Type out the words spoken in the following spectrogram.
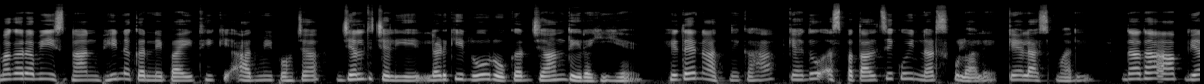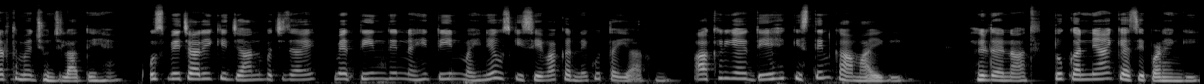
मगर अभी स्नान भी न करने पाई थी कि आदमी पहुँचा। जल्द चलिए, लड़की रो रो कर जान दे रही है। हृदयनाथ ने कहा, कह दो अस्पताल से कोई नर्स बुला ले, कैलाश कुमारी। दादा, आप व्यर्थ में झुंझलाते हैं। उस बेचारी की जान बच जाए। मैं तीन दिन नहीं, तीन महीने उसकी सेवा करने को तैयार हूँ। आखिर यह देह किस दिन काम आएगी? हृदयनाथ तो कन्याएँ कैसे पढ़ेंगी?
